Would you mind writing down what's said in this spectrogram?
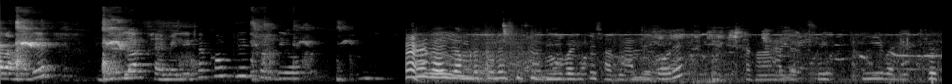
আর আমাদের দুই লাখ ফ্যামিলিটা কমপ্লিট করে দিও। গাইজ আমরা চলে এসেছি বিয়ে বাড়িতে সাজু পুজো করে। এখন আমরা যাচ্ছি বিয়ে বাড়ির খোঁজ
